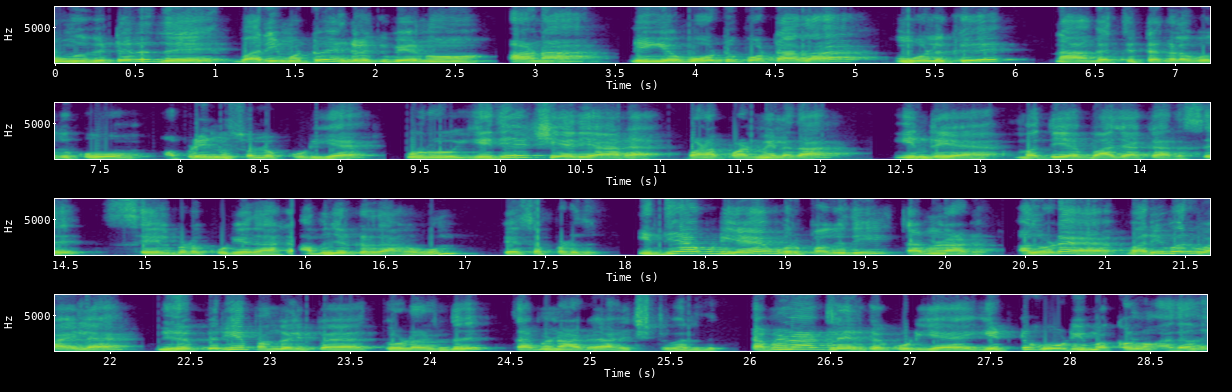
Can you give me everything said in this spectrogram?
உங்ககிட்ட இருந்து வரி மட்டும் எங்களுக்கு வேணும். ஆனா நீங்க ஓட்டு போட்டாதான் உங்களுக்கு நாங்க திட்டங்களை ஒதுக்குவோம் அப்படின்னு சொல்லக்கூடிய ஒரு எதேச்சியதிகார மனப்பான்மையில தான் இன்றைய மத்திய பாஜக அரசு செயல்படக்கூடியதாக அமைஞ்சிருக்கிறதாகவும் பேசப்படுது. இந்தியாவுடைய ஒரு பகுதி தமிழ்நாடு. அதோட வரி வருவாயில மிகப்பெரிய பங்களிப்பை தொடர்ந்து தமிழ்நாடு அழைச்சிட்டு வருது. தமிழ்நாட்டில் இருக்கக்கூடிய எட்டு கோடி மக்களும் அதாவது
